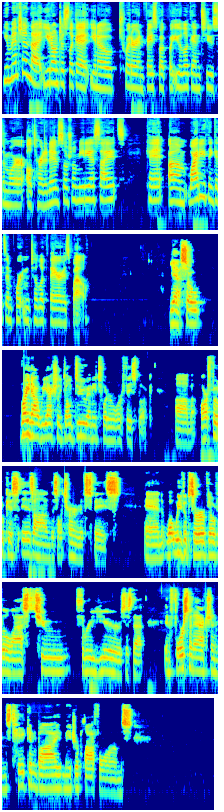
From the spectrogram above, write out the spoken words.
You mentioned that you don't just look at, you know, Twitter and Facebook, but you look into some more alternative social media sites. Can um, why do you think it's important to look there as well? Yeah, so right now we actually don't do any Twitter or Facebook. Um, our focus is on this alternative space. And what we've observed over the last two, three years is that enforcement actions taken by major platforms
